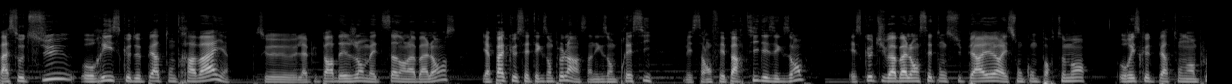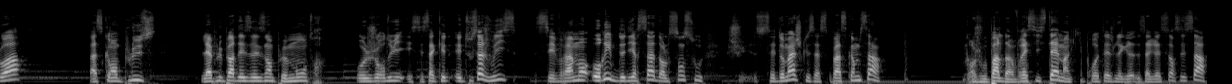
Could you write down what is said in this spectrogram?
passe au-dessus au risque de perdre ton travail? Parce que la plupart des gens mettent ça dans la balance. Il n'y a pas que cet exemple-là, hein, c'est un exemple précis, mais ça en fait partie des exemples. Est-ce que tu vas balancer ton supérieur et son comportement au risque de perdre ton emploi? Parce qu'en plus, la plupart des exemples montrent aujourd'hui, et c'est ça et tout ça, je vous dis, c'est vraiment horrible de dire ça dans le sens où c'est dommage que ça se passe comme ça. Quand je vous parle d'un vrai système hein, qui protège les agresseurs, c'est ça.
